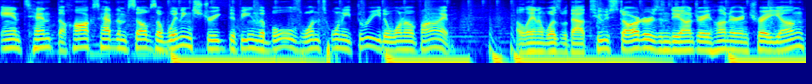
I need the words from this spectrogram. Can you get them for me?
and 10th, the Hawks have themselves a winning streak, defeating the Bulls 123 to 105. Atlanta was without two starters in DeAndre Hunter and Trae Young,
